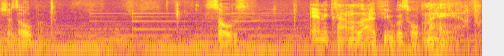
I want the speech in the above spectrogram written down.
Pleasure's over. So, any kind of life he was hoping to have.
